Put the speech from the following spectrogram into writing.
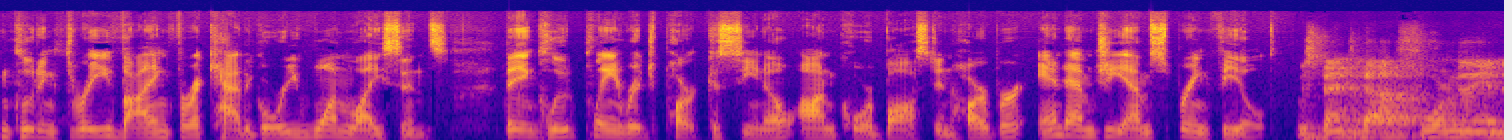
including three vying for a Category 1 license. They include Plainridge Park Casino, Encore Boston Harbor, and MGM Springfield. We spent about $4 million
